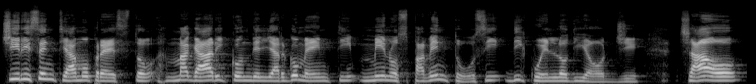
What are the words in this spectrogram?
Ci risentiamo presto, magari con degli argomenti meno spaventosi di quello di oggi. Ciao!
